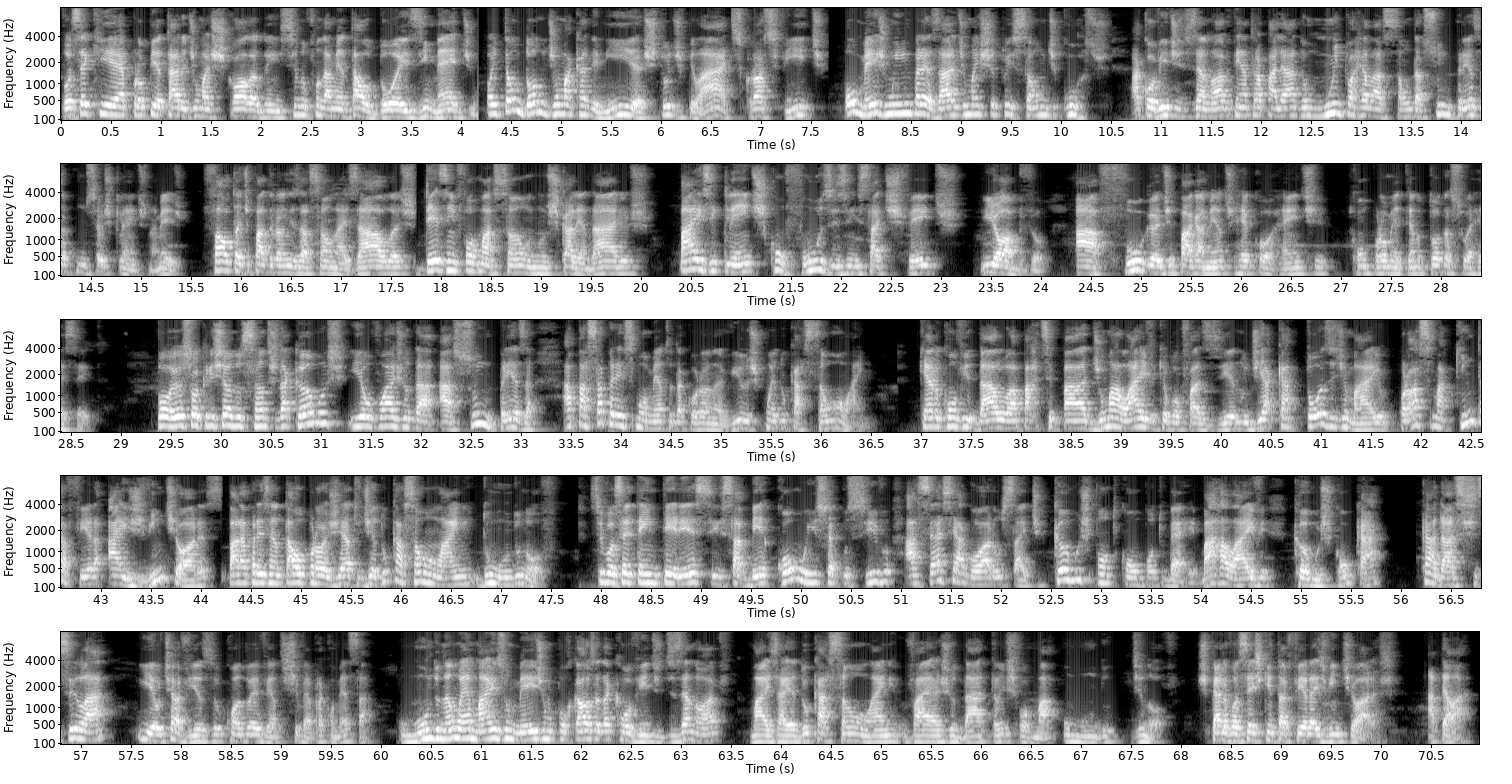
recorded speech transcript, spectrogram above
Você que é proprietário de uma escola do ensino fundamental 2 e médio, ou então dono de uma academia, estúdio de pilates, crossfit, ou mesmo empresário de uma instituição de cursos. A Covid-19 tem atrapalhado muito a relação da sua empresa com seus clientes, não é mesmo? Falta de padronização nas aulas, desinformação nos calendários, pais e clientes confusos e insatisfeitos e, óbvio, a fuga de pagamentos recorrente comprometendo toda a sua receita. Bom, eu sou Cristiano Santos da Camus e eu vou ajudar a sua empresa a passar por esse momento da coronavírus com educação online. Quero convidá-lo a participar de uma live que eu vou fazer no dia 14 de maio, próxima quinta-feira, às 20 horas, para apresentar o projeto de educação online do Mundo Novo. Se você tem interesse em saber como isso é possível, acesse agora o site camus.com.br barra live, camus com K, cadastre-se lá e eu te aviso quando o evento estiver para começar. O mundo não é mais o mesmo por causa da Covid-19, mas a educação online vai ajudar a transformar o mundo de novo. Espero vocês quinta-feira às 20 horas. Até lá!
